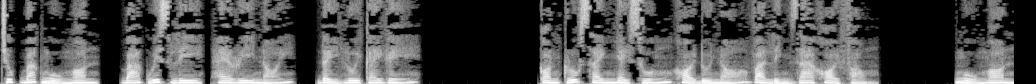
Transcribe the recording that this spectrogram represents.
Chúc bác ngủ ngon, bác Weasley, Harry nói, đẩy lui cái ghế. Con Crookshank nhảy xuống khỏi đùi nó và lỉnh ra khỏi phòng. Ngủ ngon,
